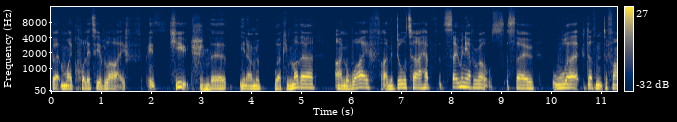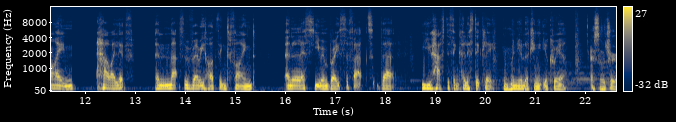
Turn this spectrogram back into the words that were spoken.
but my quality of life is huge. Mm-hmm. The, you know, I'm a working mother. I'm a wife. I'm a daughter. I have so many other roles. So work doesn't define how I live. And that's a very hard thing to find unless you embrace the fact that you have to think holistically mm-hmm. when you're looking at your career. That's so true.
